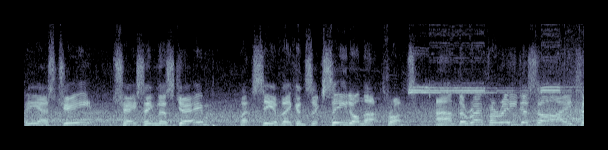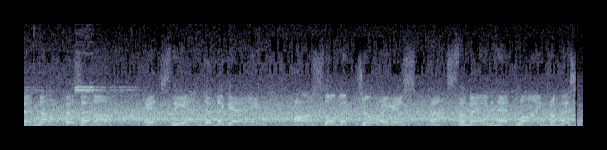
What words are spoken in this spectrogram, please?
PSG chasing this game. Let's see if they can succeed on that front. And the referee decides enough is enough. It's the end of the game. Arsenal victorious. That's the main headline from this.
